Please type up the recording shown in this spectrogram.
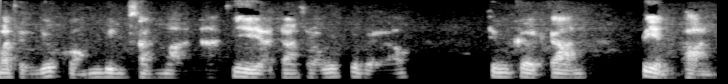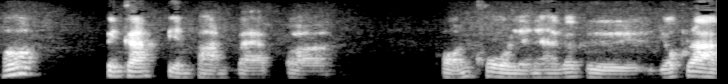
มาถึงยุคของบินซันมานะที่อาจารย์สรวุฒิพูดไปแล้ว จึงเกิดการเปลี่ยนผ่าน เพราะเป็นการเปลี่ยนผ่านแบบถอนโคนเลยนะฮะก็คือยกราก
